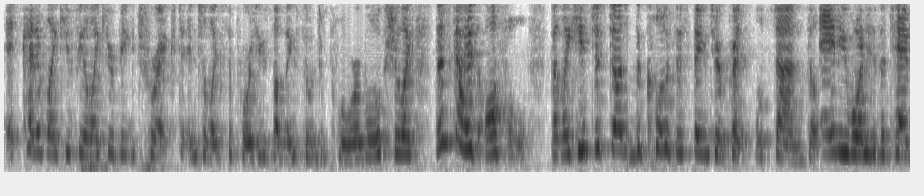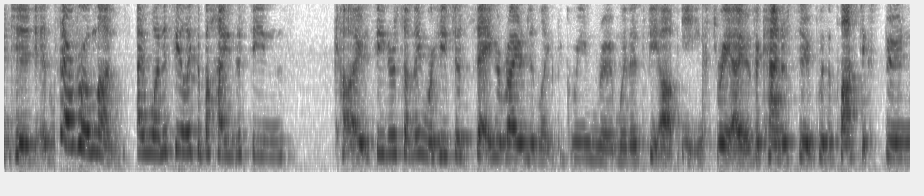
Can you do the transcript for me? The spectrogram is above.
it's kind of like you feel like you're being tricked into like supporting something so deplorable because you're like, this guy is awful, but like he's just done the closest thing to a principal stand that anyone has attempted in several months. I want to see like a behind the scenes cut out scene or something where he's just sitting around in like the green room with his feet up eating straight out of a can of soup with a plastic spoon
